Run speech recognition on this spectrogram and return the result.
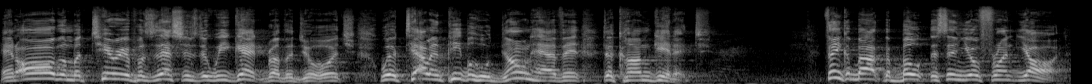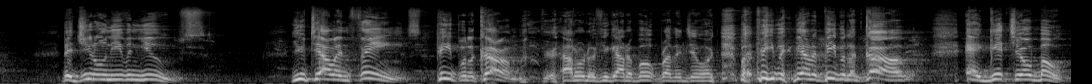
and all the material possessions that we get, Brother George, we're telling people who don't have it to come get it. Think about the boat that's in your front yard that you don't even use. You telling things, people to come. I don't know if you got a boat, Brother George, but people telling people to come and get your boat.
